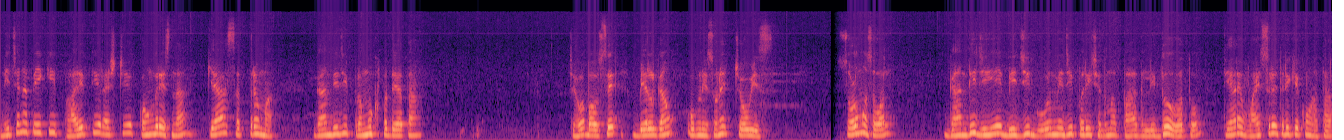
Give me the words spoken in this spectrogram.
નીચેના પૈકી ભારતીય રાષ્ટ્રીય કોંગ્રેસના કયા સત્રમાં ગાંધીજી પ્રમુખ પદે હતા? જવાબ આવશે બેલગાંવ ઓગણીસો ને ચોવીસ. સોળમો સવાલ, ગાંધીજીએ બીજી ગોળમેજી પરિષદમાં ભાગ લીધો હતો ત્યારે વાયસરોય તરીકે કોણ હતા?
